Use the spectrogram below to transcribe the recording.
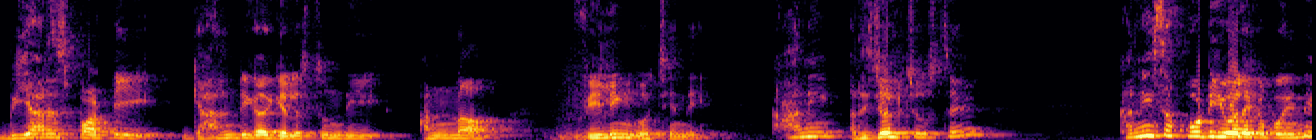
బీఆర్ఎస్ పార్టీ గ్యారంటీగా గెలుస్తుంది అన్న ఫీలింగ్ వచ్చింది. కానీ రిజల్ట్ చూస్తే కనీస పోటీ ఇవ్వలేకపోయింది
